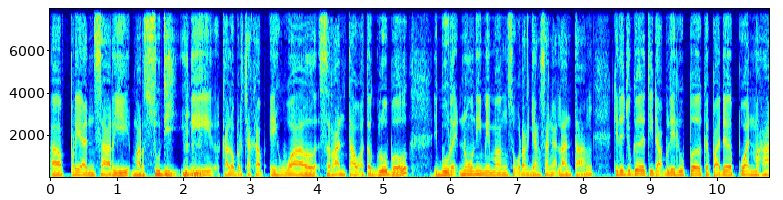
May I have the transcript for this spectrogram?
uh, Priyansari Marsudi. Ini kalau bercakap ehwal serantau atau global Ibu Retno ni memang seorang yang sangat lantang. Kita juga tidak boleh lupa kepada Puan Maharani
